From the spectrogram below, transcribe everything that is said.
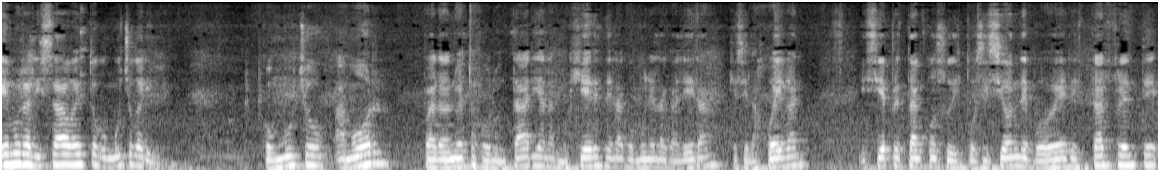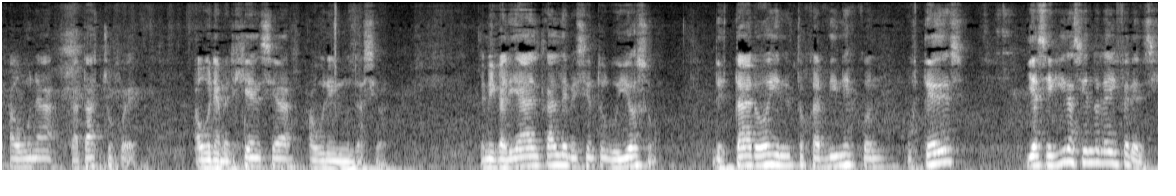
hemos realizado esto con mucho cariño, con mucho amor para nuestras voluntarias, las mujeres de la comuna de La Calera, que se la juegan y siempre están con su disposición de poder estar frente a una catástrofe, a una emergencia, a una inundación. En mi calidad de alcalde me siento orgulloso de estar hoy en estos jardines con ustedes y a seguir haciendo la diferencia.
